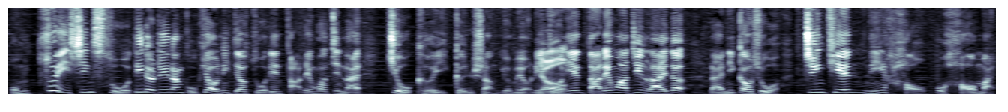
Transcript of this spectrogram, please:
我们最新锁定的这档股票，你只要昨天打电话进来就可以跟上，有没有？你昨天打电话进来的，来，你告诉我，今天你好不好买？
